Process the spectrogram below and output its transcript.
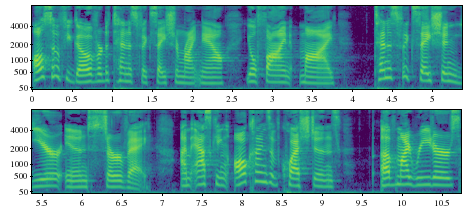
Also, if you go over to Tennis Fixation right now, you'll find my Tennis Fixation year end survey. I'm asking all kinds of questions of my readers,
